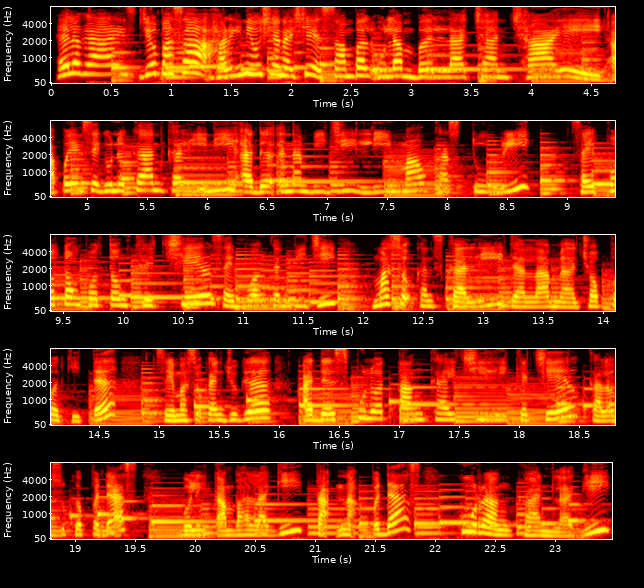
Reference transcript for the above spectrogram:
Hello guys, jom masak. Hari ini Osha nak share sambal ulam belacan cair. Apa yang saya gunakan kali ini ada 6 biji limau kasturi. Saya potong-potong kecil, saya buangkan biji, masukkan sekali dalam uh, chopper kita. Saya masukkan juga ada 10 tangkai cili kecil. Kalau suka pedas, boleh tambah lagi. Tak nak pedas, kurangkan lagi.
